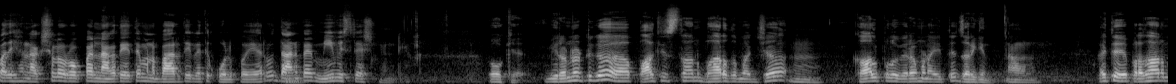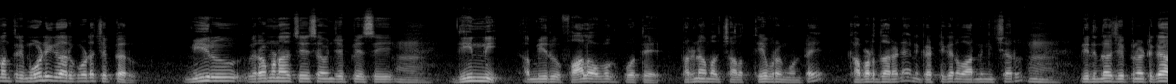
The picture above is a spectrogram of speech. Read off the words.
పదిహేను లక్షల రూపాయల నగదు అయితే మన భారతీయులు అయితే కోల్పోయారు. దానిపై మీ విశ్లేషణ అండి ఓకే. మీరు అన్నట్టుగా పాకిస్తాన్ భారత్ మధ్య కాల్పుల విరమణ అయితే జరిగింది. అవును. అయితే ప్రధానమంత్రి మోడీ గారు కూడా చెప్పారు మీరు విరమణ చేసామని చెప్పేసి దీన్ని మీరు ఫాలో అవ్వకపోతే పరిణామాలు చాలా తీవ్రంగా ఉంటాయి. కబడ్దారని ఆయన గట్టిగానే వార్నింగ్ ఇచ్చారు. మీరు ఇందాక చెప్పినట్టుగా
